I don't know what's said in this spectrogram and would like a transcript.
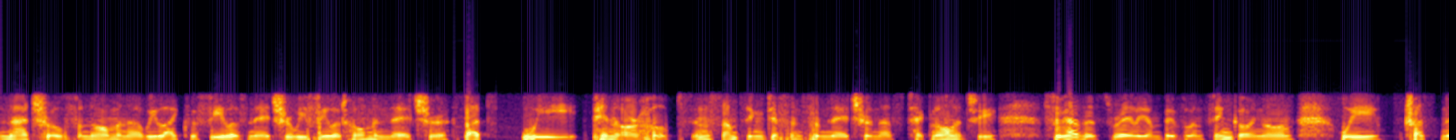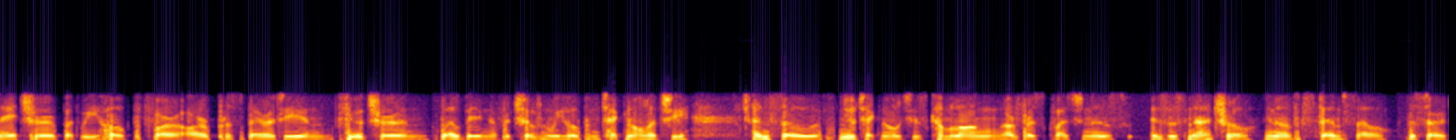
natural phenomena. We like the feel of nature. We feel at home in nature. But we pin our hopes in something different from nature, and that's technology. So we have this really ambivalent thing going on. We trust nature, but we hope for our prosperity and future and well being of our children. We hope in technology. And so, if new technologies come along, our first question is: Is this natural? You know, stem cell research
